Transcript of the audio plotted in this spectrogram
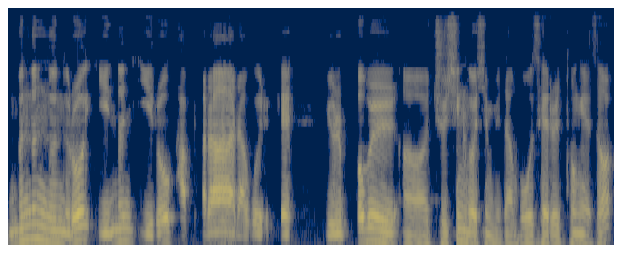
눈은 눈으로 이는 이로 갚아라 라고 이렇게 율법을 어, 주신 것입니다. 모세를 통해서.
